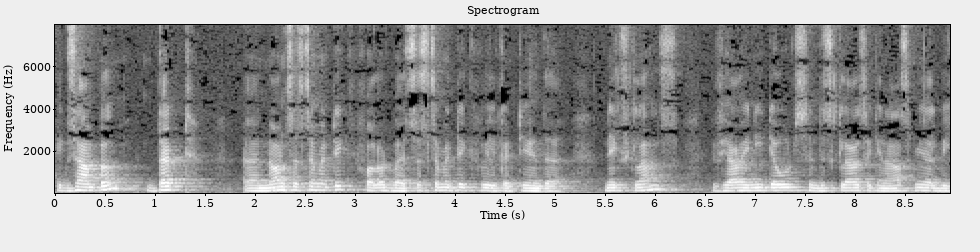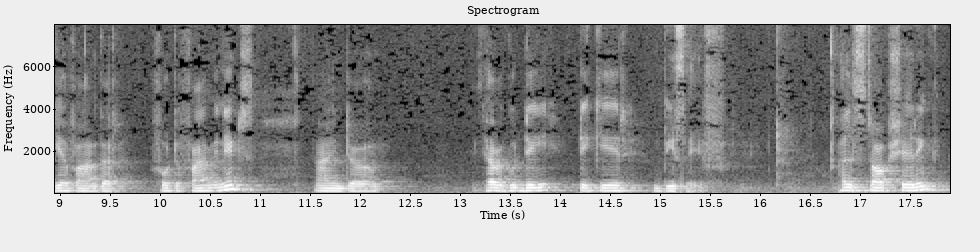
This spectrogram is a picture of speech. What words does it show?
example. That uh, non-systematic followed by systematic We'll continue in the next class. If you have any doubts in this class you can ask me. I'll be here for another 4 to 5 minutes. And uh, have a good day. Take care. Be safe. I'll stop sharing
